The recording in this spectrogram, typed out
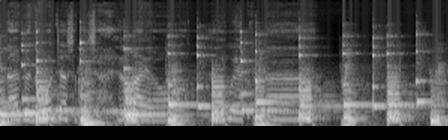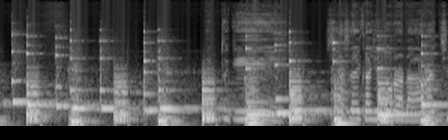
나비 너 혼자서도 잘 놀아요. 아이고 예쁘다. 메뚜기 살살까지 놀아라 알았지?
